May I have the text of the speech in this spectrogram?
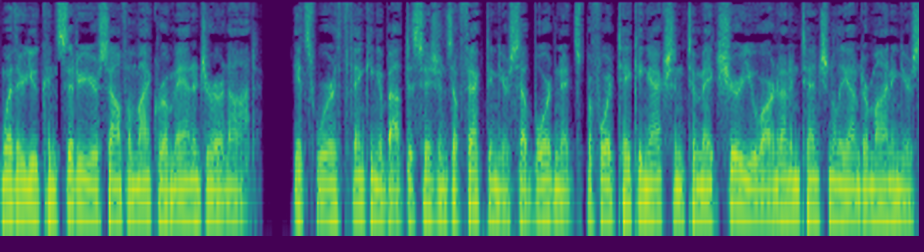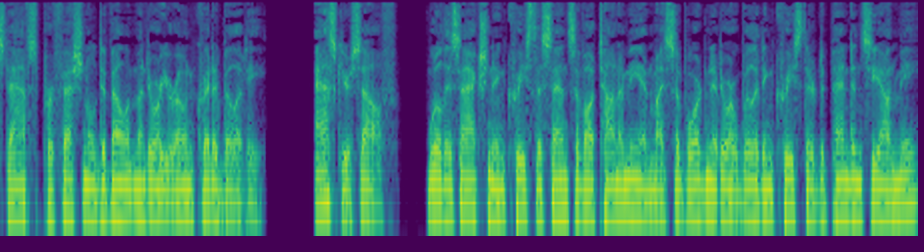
Whether you consider yourself a micromanager or not, it's worth thinking about decisions affecting your subordinates before taking action to make sure you aren't unintentionally undermining your staff's professional development or your own credibility. Ask yourself, will this action increase the sense of autonomy in my subordinate or will it increase their dependency on me?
